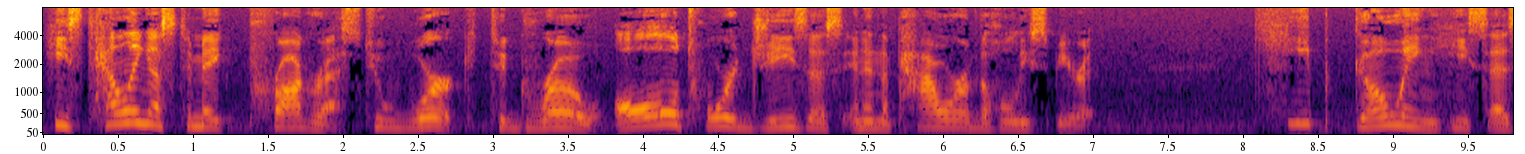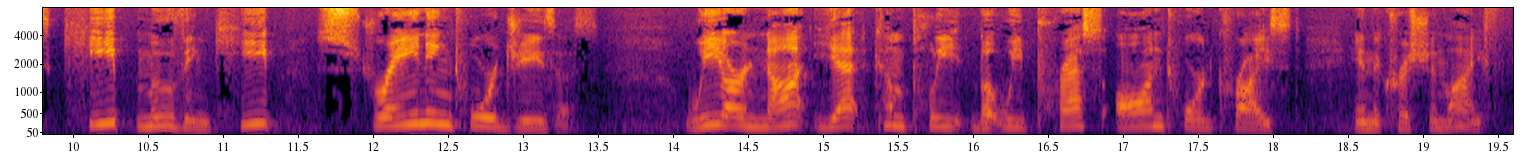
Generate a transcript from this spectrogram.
He's telling us to make progress, to work, to grow, all toward Jesus and in the power of the Holy Spirit. Keep going, he says. Keep moving. Keep straining toward Jesus. We are not yet complete, but we press on toward Christ in the Christian life.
